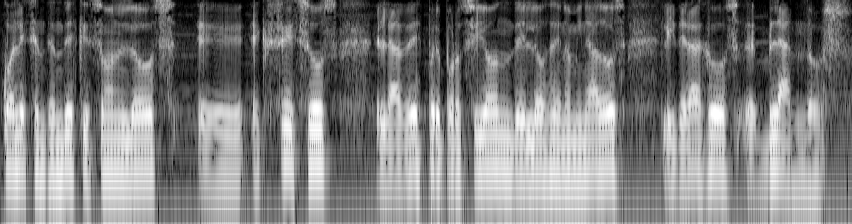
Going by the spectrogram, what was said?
¿cuáles entendés que son los eh, excesos, la desproporción de los denominados liderazgos eh, blandos?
